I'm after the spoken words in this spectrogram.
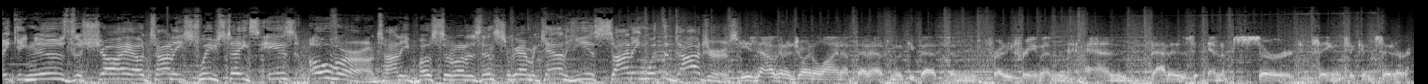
Breaking news the Shohei Ohtani sweepstakes is over. Ohtani posted on his Instagram account he is signing with the Dodgers. He's now going to join a lineup that has Mookie Betts and Freddie Freeman, and that is an absurd thing to consider.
